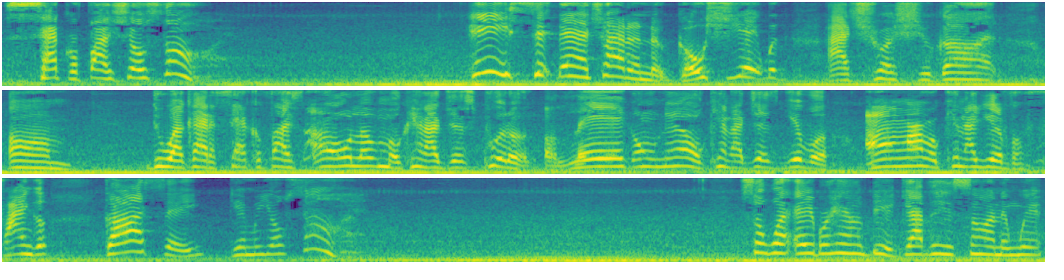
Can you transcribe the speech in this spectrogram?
sacrifice your son. He sit there and try to negotiate with, I trust you, God. Um, do I got to sacrifice all of them or can I just put a, a leg on there or can I just give a arm or can I give a finger? God say, give me your son. So what Abraham did, gather his son and went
